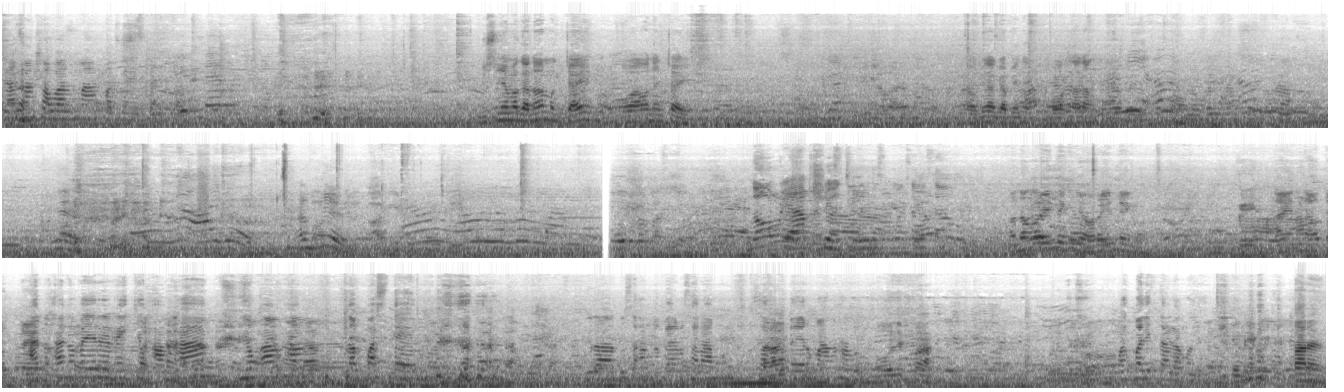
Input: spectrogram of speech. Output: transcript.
Lasang shawarma pag ganito. Gusto niya mag ano, mag-chai? Kuha ako ng chai. Oh, nga, gabi na. Bukas na lang. No reaction. Anong rating niyo? Rating? 9 out of 10. Ano, ano ba i-rate yung anghang? Yung anghang ng pastel. Grabe sa anghang. Pero masarap. Sarap? Sarap pero maanghang. Ulit pa. Magbalik na lang ulit. Parang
